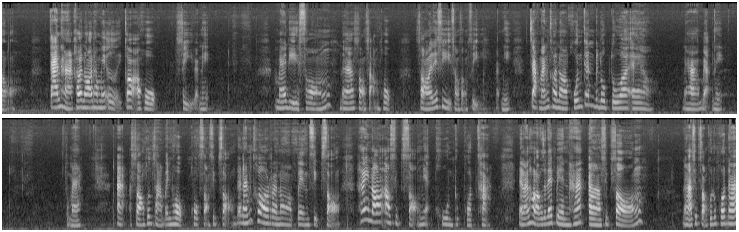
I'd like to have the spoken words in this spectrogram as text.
นอ การหาคอรนอทำไงเอ่ย ก็เอาหกสี่แบบนี้ แม่ดีสองนะสองสามหกสองอะไรได้สี่สองสองสี่แบบนี้ จากนั้นคอรนอคุ้นกันเป็นรูปตัว L นะคะ แบบนี้ ถูกไหมอะสองคูณสามเป็นหกหกสองสิบสองดังนั้นคอรนอเป็นสิบสองให้น้องเอาสิบสองเนี่ย คูณทุกพจน์ค่ะ ดังนั้นของเราก็จะได้เป็นห้าเอ่อสิบสองนะคะสิบสองคูณทุกพจน์นะ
